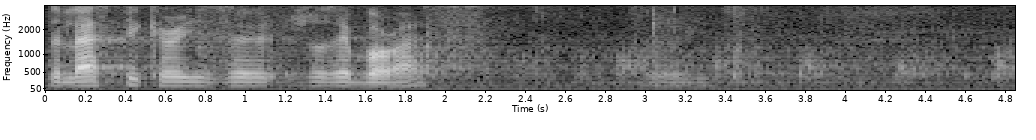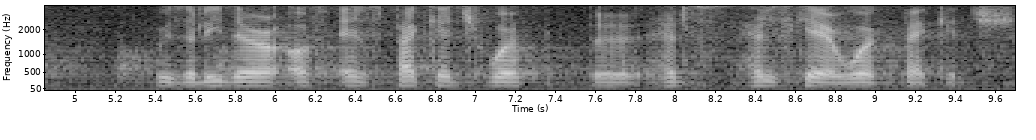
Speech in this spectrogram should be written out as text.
the last speaker is uh, Josep Borras, uh, who is the leader of Health Package Work, uh, Health, Healthcare Work Package.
